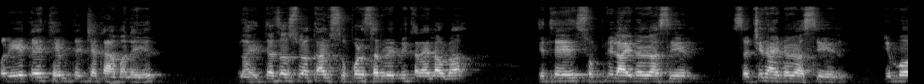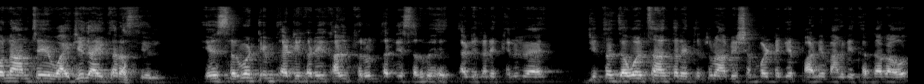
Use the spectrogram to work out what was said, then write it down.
पण एकही थेंब त्यांच्या कामाला येत नाही. त्याचा सुद्धा काल सुपर सर्वे मी करायला लावला. तिथे स्वप्नील आयनवे असेल सचिन आयनवे असतील किंबहुना आमचे वायजी गायकर असतील हे सर्व टीम त्या ठिकाणी काल फिरून त्यांनी सर्वे त्या ठिकाणी केलेले आहे जिथं जवळचं अंतर आहे तिथून आम्ही शंभर टक्के पाणी मागणी करणार आहोत.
